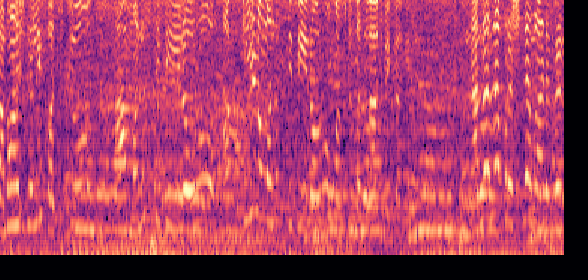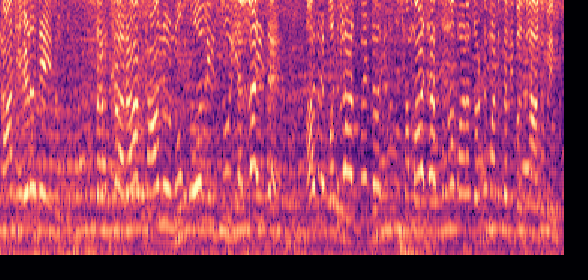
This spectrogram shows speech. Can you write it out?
ಸಮಾಜದಲ್ಲಿ ಫಸ್ಟು ಆ ಮನಸ್ಥಿತಿ ಇರೋರು ಆ ಕೀಳು ಮನಸ್ಥಿತಿ ಇರೋರು ಫಸ್ಟ್ ಬದಲಾಗಬೇಕಾಗಿದೆ. ನನ್ನನ್ನು ಪ್ರಶ್ನೆ ಮಾಡಿದ್ರೆ ನಾನು ಹೇಳೋದೇ ಇದು. ಸರ್ಕಾರ ಕಾನೂನು ಪೊಲೀಸು ಎಲ್ಲ ಇದೆ. ಆದರೆ ಬದಲಾಗಬೇಕಾಗಿರೋದು ಸಮಾಜ ಸಹ ಬಹಳ ದೊಡ್ಡ ಮಟ್ಟದಲ್ಲಿ ಬದಲಾಗಬೇಕು.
